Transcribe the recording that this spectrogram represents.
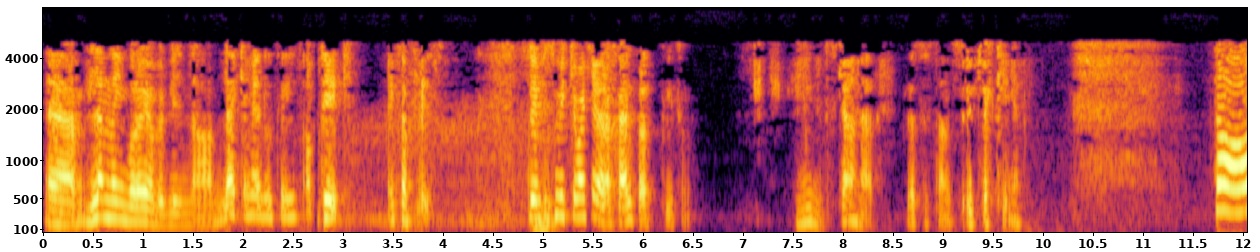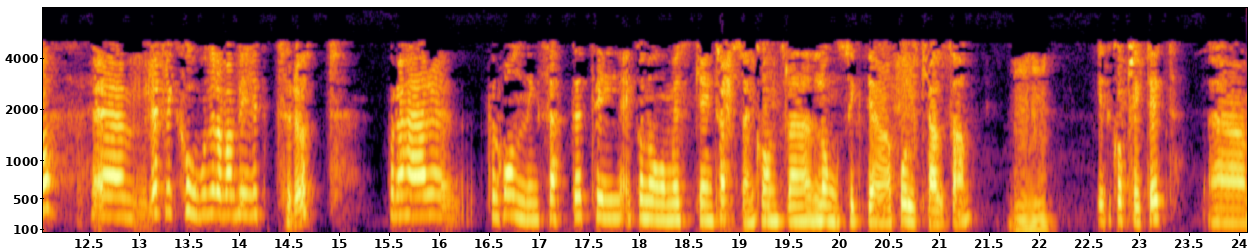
Eh, lämna in våra överblivna läkemedel till apotek, exempelvis. Så det finns mycket man kan göra själv för att liksom minska den här resistensutvecklingen. Ja, eh, reflektioner om man blir lite trött på det här förhållningssättet till ekonomiska intressen kontra den långsiktiga folkhälsan. Mhm. Lite kortsiktigt. Eh,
